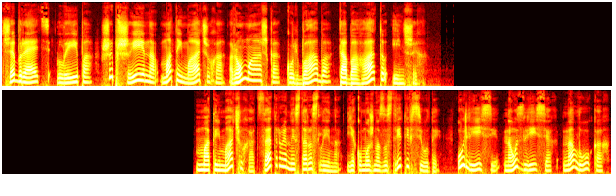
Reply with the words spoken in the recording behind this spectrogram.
чебрець, липа, шипшина, мати й мачуха, ромашка, кульбаба та багато інших. Мати й мачуха це трав'яниста рослина, яку можна зустріти всюди у лісі, на узліссях, на луках,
